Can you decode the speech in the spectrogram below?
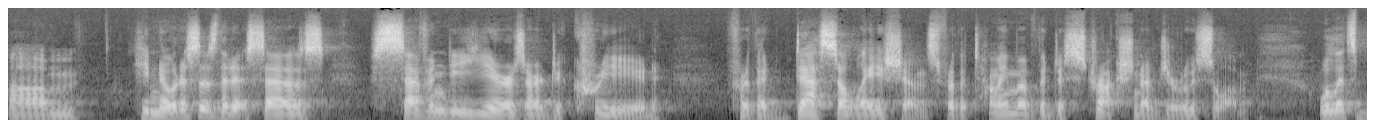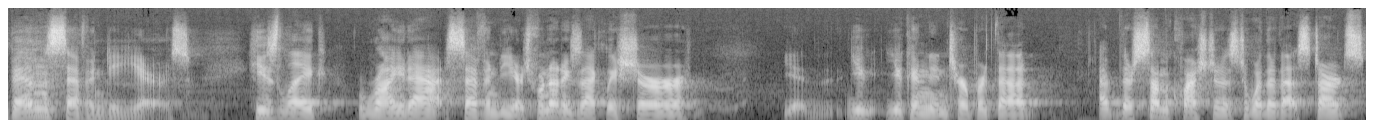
um, he notices that it says 70 years are decreed for the desolations, for the time of the destruction of Jerusalem. Well, it's been 70 years. He's like right at 70 years. We're not exactly sure. You, you, can interpret that. Uh, there's some question as to whether that starts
